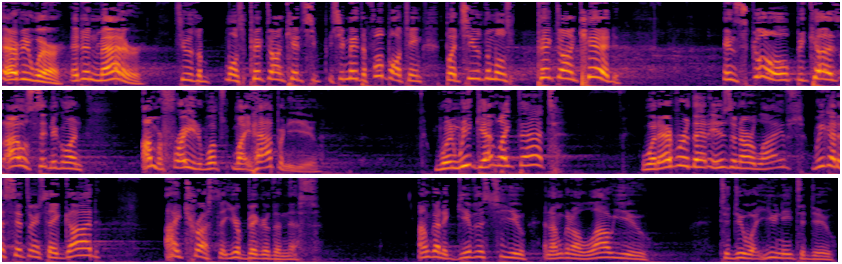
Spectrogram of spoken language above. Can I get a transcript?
everywhere. It didn't matter. She was the most picked on kid. She, she made the football team, but she was the most picked on kid in school because I was sitting there going, I'm afraid of what might happen to you. When we get like that, whatever that is in our lives, we got to sit there and say, God, I trust that you're bigger than this. I'm going to give this to you and I'm going to allow you to do what you need to do.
